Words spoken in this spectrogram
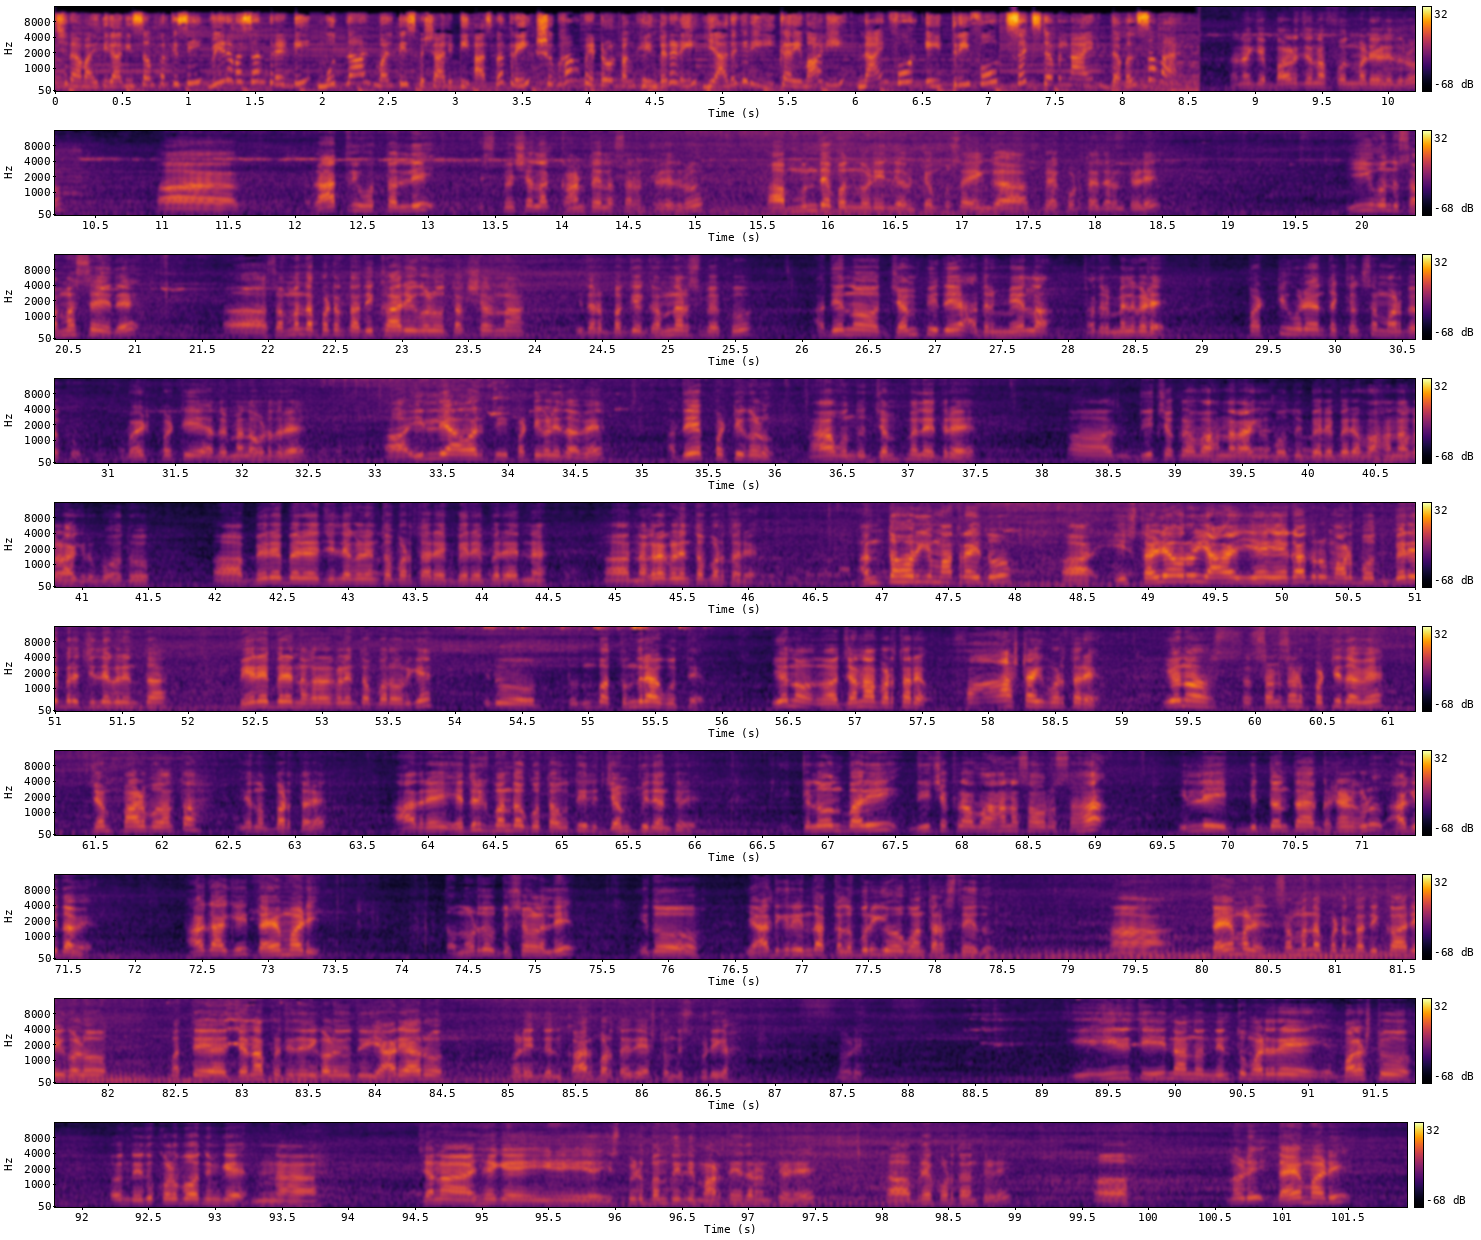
ಹೆಚ್ಚಿನ ಮಾಹಿತಿಗಾಗಿ ಸಂಪರ್ಕಿಸಿ ವೀರವಸಂತ್ ರೆಡ್ಡಿ ಮುದ್ನಾಳ್ ಮಲ್ಟಿ ಸ್ಪೆಷಾಲಿಟಿ ಆಸ್ಪತ್ರೆ ಶುಭಂ ಪೆಟ್ರೋಲ್ ಬಂಕ್ ಹಿಂದಗಡೆ ಯಾದಗಿರಿ. ಕರೆ ಮಾಡಿ nine four eight three four six double nine double seven. ನನಗೆ ಭಾಳ ಜನ ಫೋನ್ ಮಾಡಿ ಹೇಳಿದರು. ರಾತ್ರಿ ಹೊತ್ತಲ್ಲಿ ಸ್ಪೆಷಲ್ ಆಗಿ ಕಾಣ್ತಾ ಇಲ್ಲ ಸರ್ ಅಂತ ಹೇಳಿದರು. ಮುಂದೆ ಬಂದು ನೋಡಿ ಇಲ್ಲಿ ಒಂದು ಟೆಂಪು ಸಹ ಹೆಂಗೆ ಬ್ರೇಕ್ ಕೊಡ್ತಾ ಇದ್ದಾರೆ ಅಂತೇಳಿ ಈ ಒಂದು ಸಮಸ್ಯೆ ಇದೆ. ಸಂಬಂಧಪಟ್ಟಂಥ ಅಧಿಕಾರಿಗಳು ತಕ್ಷಣ ಇದರ ಬಗ್ಗೆ ಗಮನ ಹರಿಸ್ಬೇಕು. ಅದೇನೋ ಜಂಪ್ ಇದೆ, ಅದ್ರ ಮೇಲ, ಅದ್ರ ಮೇಲ್ಗಡೆ. ಪಟ್ಟಿ ಹೊಡೆಯುವಂಥ ಕೆಲಸ ಮಾಡಬೇಕು. ವೈಟ್ ಪಟ್ಟಿ ಅದ್ರ ಮೇಲೆ ಹೊಡೆದ್ರೆ ಇಲ್ಲಿ ಯಾವ ರೀತಿ ಪಟ್ಟಿಗಳಿದ್ದಾವೆ ಅದೇ ಪಟ್ಟಿಗಳು, ಆ ಒಂದು ಜಂಪ್ ಮೇಲೆ ಇದ್ದರೆ ದ್ವಿಚಕ್ರ ವಾಹನರಾಗಿರ್ಬೋದು, ಬೇರೆ ಬೇರೆ ವಾಹನಗಳಾಗಿರ್ಬೋದು ಬೇರೆ ಬೇರೆ ಜಿಲ್ಲೆಗಳಿಂದ ಬರ್ತಾರೆ, ಬೇರೆ ಬೇರೆ ನಗರಗಳಿಂದ ಬರ್ತಾರೆ. ಅಂಥವ್ರಿಗೆ ಮಾತ್ರ ಇದು ಈ ಸ್ಥಳೀಯವರು ಯಾ ಹೇಗಾದರೂ ಮಾಡ್ಬೋದು. ಬೇರೆ ಬೇರೆ ಜಿಲ್ಲೆಗಳಿಂದ, ಬೇರೆ ಬೇರೆ ನಗರಗಳಿಂದ ಬರೋರಿಗೆ ಇದು ತುಂಬ ತೊಂದರೆ ಆಗುತ್ತೆ. ಏನು ಜನ ಬರ್ತಾರೆ, ಫಾಸ್ಟಾಗಿ ಬರ್ತಾರೆ. ಏನೋ ಸಣ್ಣ ಸಣ್ಣ ಪಟ್ಟಿದ್ದಾವೆ ಜಂಪ್ ಮಾಡ್ಬೋದು ಅಂತ ಏನೋ ಬರ್ತಾರೆ. ಆದರೆ ಎದುರಿಗೆ ಬಂದಾಗ ಗೊತ್ತಾಗುತ್ತೆ ಇಲ್ಲಿ ಜಂಪ್ ಇದೆ ಅಂತೇಳಿ. ಕೆಲವೊಂದು ಬಾರಿ ದ್ವಿಚಕ್ರ ವಾಹನ ಸವರು ಸಹ ಇಲ್ಲಿ ಬಿದ್ದಂಥ ಘಟನೆಗಳು ಆಗಿದ್ದಾವೆ. ಹಾಗಾಗಿ ದಯಮಾಡಿ ತಾವು ನೋಡಿದ ದೃಶ್ಯಗಳಲ್ಲಿ ಇದು ಯಾದಗಿರಿಯಿಂದ ಕಲಬುರಗಿ ಹೋಗುವಂಥ ರಸ್ತೆ ಇದು. ದಯಮಾಡಿ ಸಂಬಂಧಪಟ್ಟಂಥ ಅಧಿಕಾರಿಗಳು ಮತ್ತು ಜನಪ್ರತಿನಿಧಿಗಳು ಇದು ಯಾರ್ಯಾರು ನೋಡಿ ಇಲ್ಲಿ ಕಾರ್ ಬರ್ತಾಯಿದೆ ಎಷ್ಟೊಂದು ಸ್ಪೀಡಿಗೆ ನೋಡಿ. ಈ ಈ ರೀತಿ ನಾನು ನಿಂತು ಮಾಡಿದರೆ ಭಾಳಷ್ಟು ಒಂದು ಇದು ಕೊಡ್ಬೋದು ನಿಮಗೆ. ಜನ ಹೇಗೆ ಈ ಸ್ಪೀಡ್ ಬಂದು ಇಲ್ಲಿ ಮಾಡ್ತಾ ಇದ್ದಾರೆ ಅಂತೇಳಿ ಬ್ರೇಕ್ ಕೊಡ್ತಾರೆ ಅಂತೇಳಿ. ನೋಡಿ, ದಯಮಾಡಿ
